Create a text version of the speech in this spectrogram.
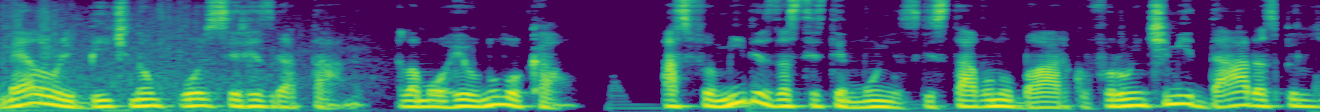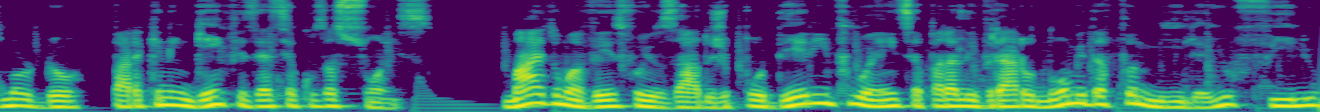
Mallory Beach não pôde ser resgatada. Ela morreu no local. As famílias das testemunhas que estavam no barco foram intimidadas pelos Mordor para que ninguém fizesse acusações. Mais uma vez foi usado de poder e influência para livrar o nome da família e o filho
